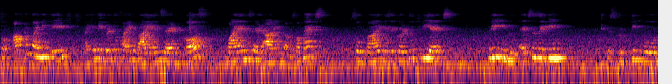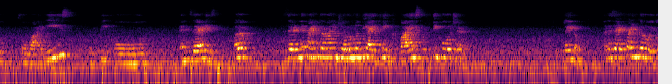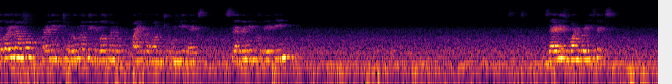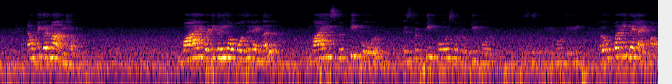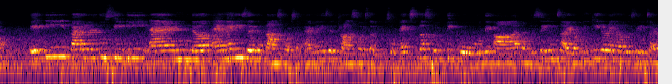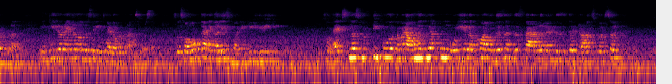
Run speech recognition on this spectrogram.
So after finding 8 I can able to find y and z because y and z are in terms of x. So y is equal to 3x. 3 into x is 18 is 54. So y is 54 and z is હવે z ને find કરવાની જરૂર નથી I think y is 54 છે લઈ લો અને z find કરવું હોય તો કરી નાખો પણ એની જરૂર નથી બીકોઝ મને ફાઇન્ડ કરવાનું છે only x 7 into 18 z is 126 now figure માં આવી જાઓ y vertically opposite angle y is 54 is 54 so 54 this is 54 degree હવે ઉપરની બે લાઈનમાં આવો AB parallel to CD and uh, MN is a transversal. MN is a transversal. So X plus 54 they are on the same side of interior angle on the same side of trans interior angle on the same side of a transversal. So sum of the angle is 180 degree. So X plus 54 તમારે આવું નથી આખું બોલીએ લખવાનું this and this parallel and this is the transversal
